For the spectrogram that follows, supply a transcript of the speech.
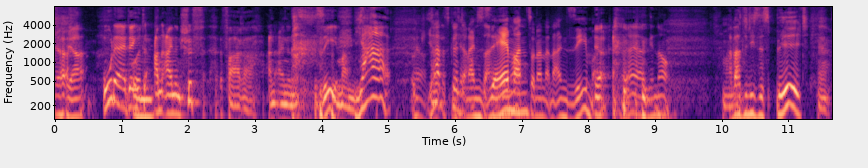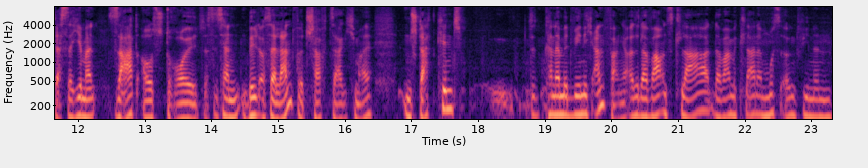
Ja. ja. Oder er denkt und, an einen Schifffahrer, an einen Seemann. ja, ja, ja, das könnte Nicht an einen sein, Sämann, genau. sondern an einen Seemann. Ja, ja, ja genau. Aber also dieses Bild, ja. dass da jemand Saat ausstreut, das ist ja ein Bild aus der Landwirtschaft, sage ich mal. Ein Stadtkind kann damit wenig anfangen. Also da war uns klar, da war mir klar, da muss irgendwie ein,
